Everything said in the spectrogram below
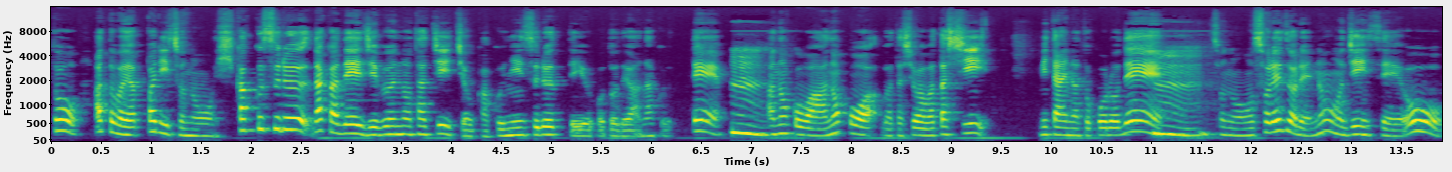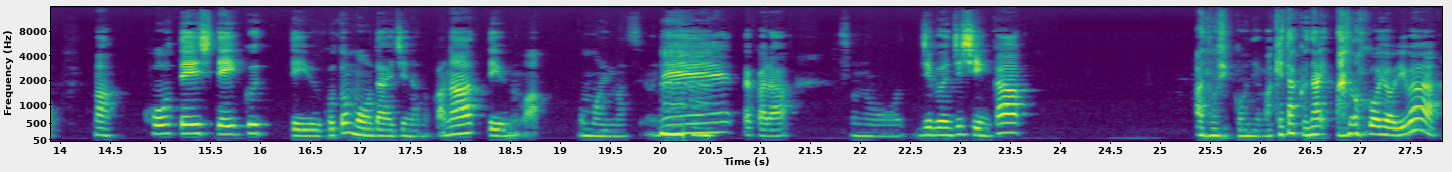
と、あとはやっぱりその、比較する中で自分の立ち位置を確認するっていうことではなくって、うん。あの子はあの子は、私は私、みたいなところで、うんその、それぞれの人生を、まあ、肯定していくっていうことも大事なのかなっていうのは思いますよね。だから、その、自分自身が、あの子に負けたくない、あの子よりは、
